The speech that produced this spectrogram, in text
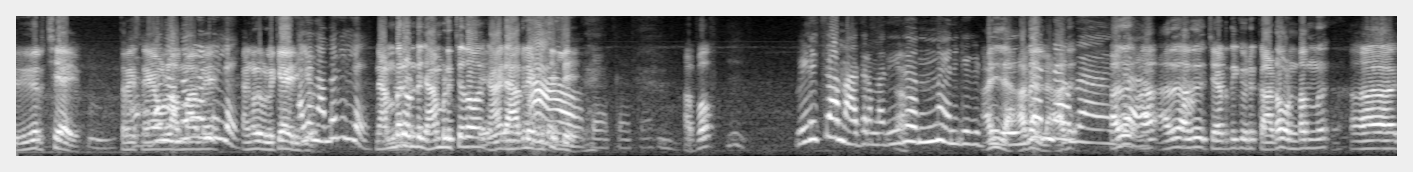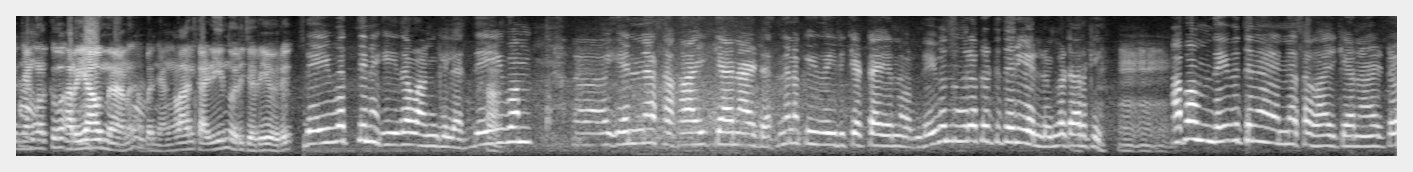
തീർച്ചയായും. ഇത്രയും സ്നേഹമുള്ള നമ്പറില്ലേ? ഞങ്ങൾ വിളിക്കാതിരിക്കും. നമ്പർ നമ്പറുണ്ട്. ഞാൻ വിളിച്ചതോ? ഞാൻ രാവിലെ വിളിച്ചില്ലേ? അപ്പൊ? വിളിച്ചാ മാത്രം മതി. ഇതൊന്നും എനിക്ക് അല്ല അതല്ല. അത് അത് അത് ചേട്ടത്തിക്ക് ഒരു കട ഉണ്ടെന്ന് ഞങ്ങൾക്ക് അറിയാവുന്നതാണ്. അപ്പൊ ഞങ്ങളാൽ കഴിയുന്ന ഒരു ചെറിയൊരു ദൈവത്തിന് ഗീതമാണെങ്കിൽ ദൈവം എന്നെ സഹായിക്കാനായിട്ട് നിനക്ക് ഇത് ഇരിക്കട്ടെ എന്ന് പറഞ്ഞു. ദൈവം നൂലൊക്കെ കെട്ടി തരികയല്ലോ ഇങ്ങോട്ട് ഇറക്കി. അപ്പം ദൈവത്തിന് എന്നെ സഹായിക്കാനായിട്ട്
